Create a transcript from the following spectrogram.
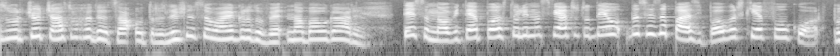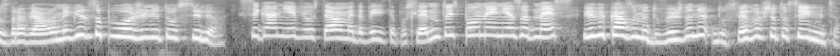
Извурче участваха деца от различни села и градове на България. Те са новите апостоли на святото дело да се запази българския фолклор. Поздравяваме ги за положените усилия Сега ние ви оставаме да видите последното изпълнение за днес. и ви казваме довиждане до следващата седмица.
